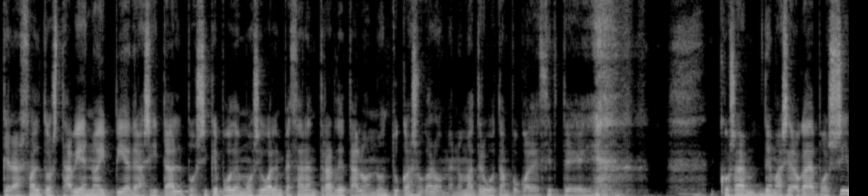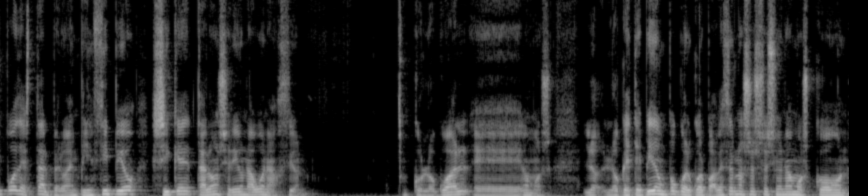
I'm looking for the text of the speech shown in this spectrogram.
que el asfalto está bien, no hay piedras y tal, pues sí que podemos igual empezar a entrar de talón, ¿no? En tu caso, claro, no me atrevo tampoco a decirte cosas demasiado Pues sí, puedes tal, pero en principio sí que talón sería una buena opción. Con lo cual, eh, vamos, lo, que te pide un poco el cuerpo. A veces nos obsesionamos con,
